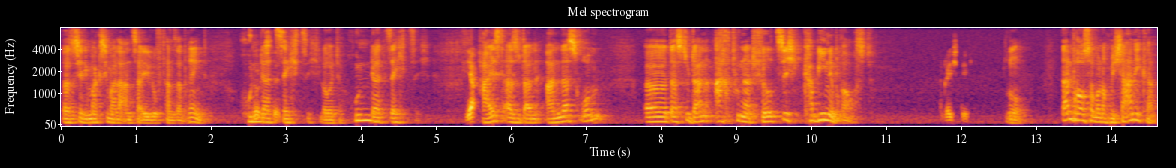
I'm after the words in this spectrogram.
das ist ja die maximale Anzahl, die Lufthansa bringt. 160 Leute, 160. Ja. Heißt also dann andersrum, äh, dass du dann 840 Kabine brauchst. Richtig. So. Dann brauchst du aber noch Mechaniker,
